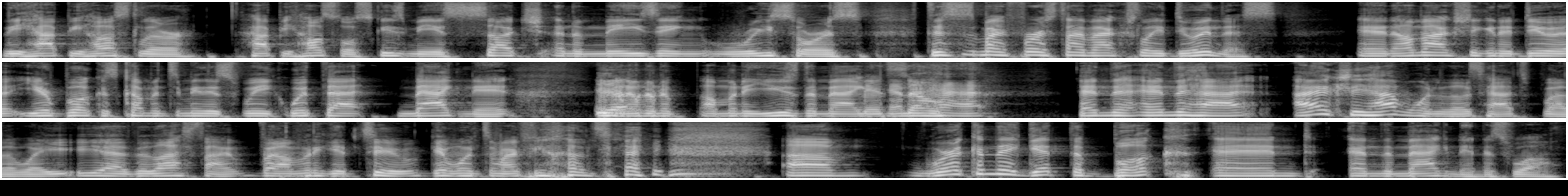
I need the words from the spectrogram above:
The Happy Hustler, Happy Hustle, excuse me, is such an amazing resource. This is my first time actually doing this. And I'm actually going to do it. Your book is coming to me this week with that magnet. And. I'm going to I'm going to use the magnet. And so, a hat and the and the hat. I actually have one of those hats, by the way. Yeah, the last time, but I'm gonna get two. Get one to my fiance. um, where can they get the book and and the magnet as well?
